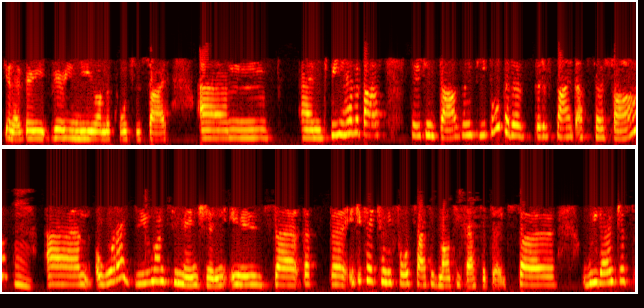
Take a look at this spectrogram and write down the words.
you know, very very new on the courses side, um, and we have about thirteen thousand people that have that have signed up so far. Mm. Um, what I do want to mention is uh, that the Educate 24 site is multifaceted. So we don't just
